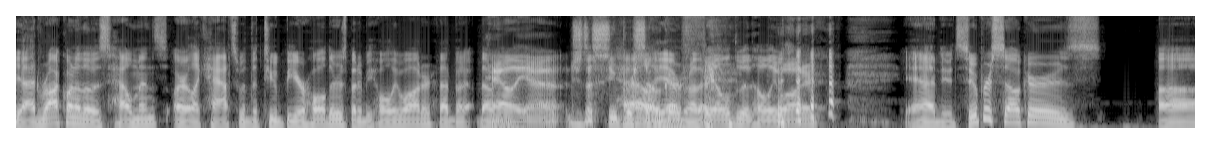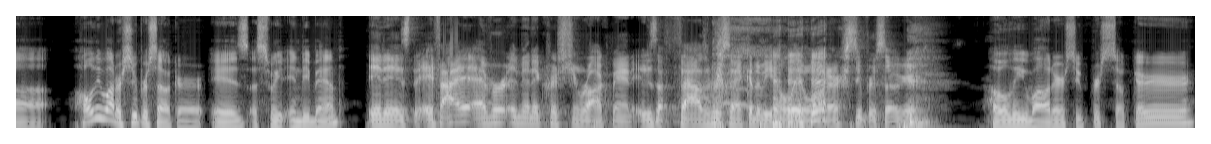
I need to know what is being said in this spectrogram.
Yeah, I'd rock one of those helmets or like hats with the two beer holders, but it'd be holy water. That'd be, that'd be Hell yeah. Just a super Hell yeah, soaker brother. filled with holy water. Yeah, dude. Super Soakers uh Holy Water Super Soaker is a sweet indie band. it is. If I ever am in a Christian rock band, it is a thousand percent going to be holy water, super soaker. Holy Water Super Soaker.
